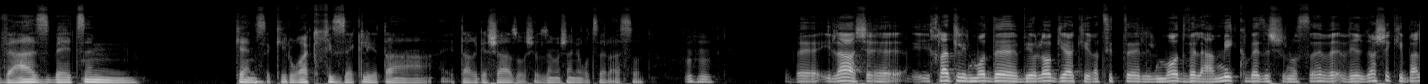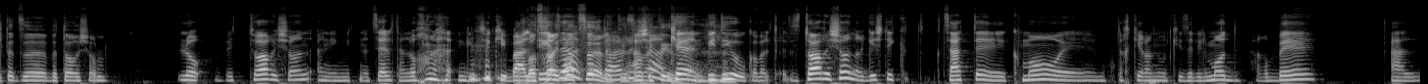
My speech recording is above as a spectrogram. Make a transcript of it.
ואז בעצם, כן, זה כאילו רק חיזק לי את, ה, את ההרגשה הזו שזה מה שאני רוצה לעשות. והילה, שהחלטת ללמוד אה, ביולוגיה כי רצית ללמוד ולהעמיק באיזשהו נושא, והרגשת שקיבלת את זה בתואר ראשון? לא, בתואר ראשון, אני מתנצלת, אני לא יכולה להגיד את לא שקיבלתי צריכה את זה. להתנצל, זה is what ראשון. it is. כן, בדיוק, אבל זה תואר ראשון, הרגישתי ק- קצת אה, כמו אה, תחקירנות, כי זה ללמוד הרבה על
